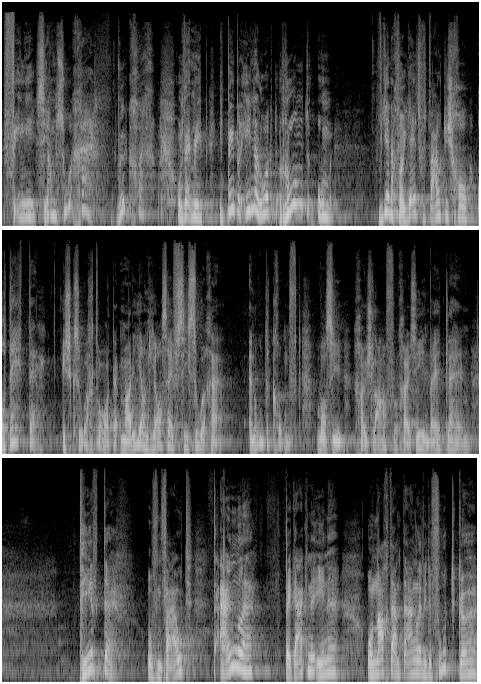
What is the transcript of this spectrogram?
Viele sind am Suchen. Wirklich. Und wenn man in die Bibel hineinschaut, rund um Weihnachten, wo Jesus auf die Welt ist auch dort ist gesucht worden. Maria und Josef, sie suchen eine Unterkunft, wo sie schlafen können, sein in Bethlehem. Die Hirten auf dem Feld, die Engel begegnen ihnen und nachdem die Engel wieder fortgehen,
